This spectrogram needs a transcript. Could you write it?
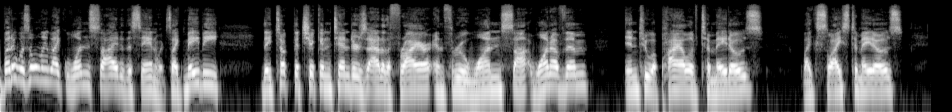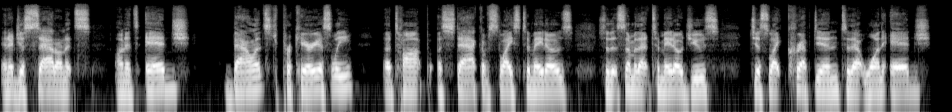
But it was only like one side of the sandwich. Like maybe they took the chicken tenders out of the fryer and threw one so- one of them into a pile of tomatoes, like sliced tomatoes, and it just sat on its on its edge, balanced precariously atop a stack of sliced tomatoes so that some of that tomato juice just like crept into that one edge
